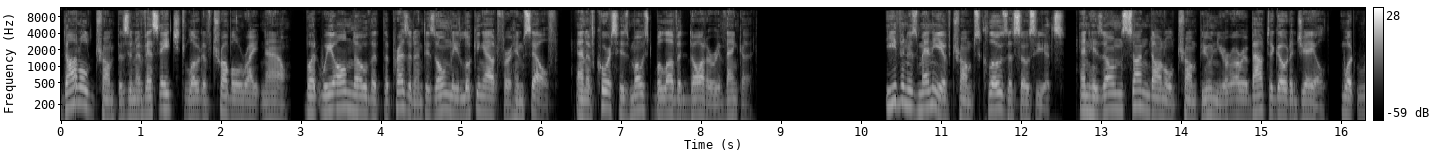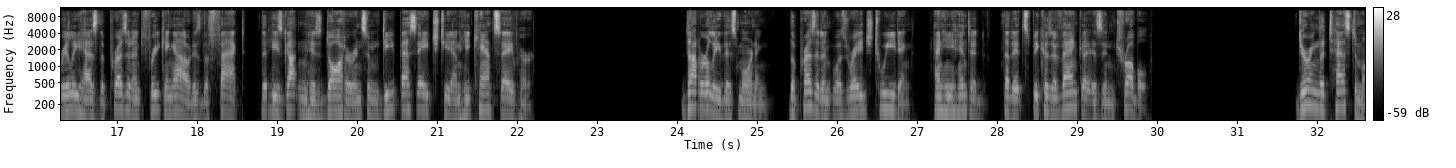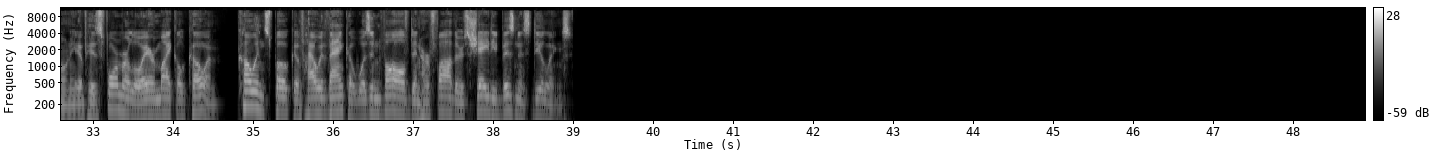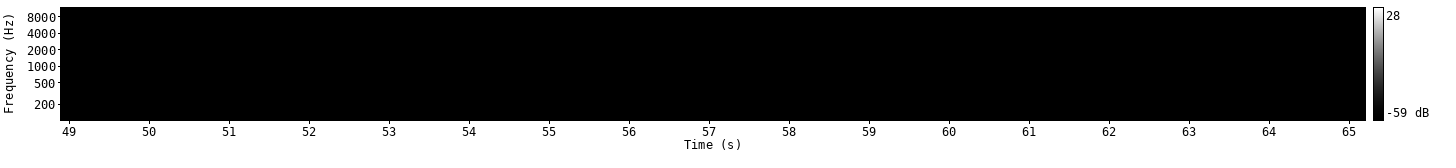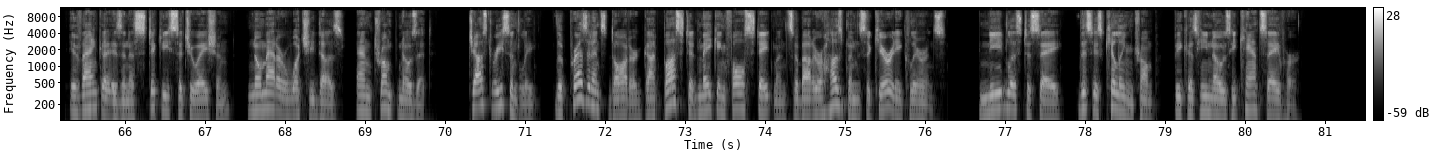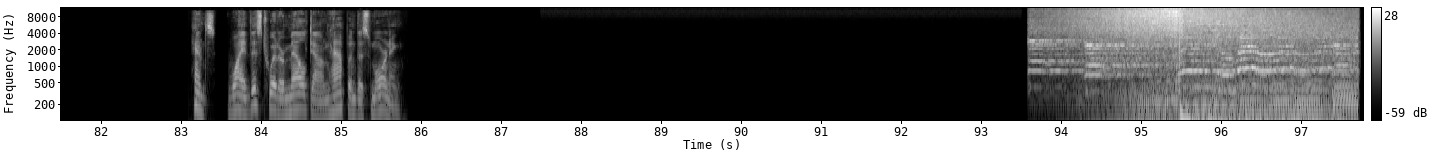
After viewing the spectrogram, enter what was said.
Donald Trump is in a vsh load of trouble right now, but we all know that the president is only looking out for himself and of course his most beloved daughter Ivanka. Even as many of Trump's close associates and his own son Donald Trump Jr. are about to go to jail, what really has the president freaking out is the fact that he's gotten his daughter in some deep SHT and he can't save her. Early this morning, the president was rage tweeting and he hinted that it's because Ivanka is in trouble. During the testimony of his former lawyer Michael Cohen, Cohen spoke of how Ivanka was involved in her father's shady business dealings. Ivanka is in a sticky situation, no matter what she does, and Trump knows it. Just recently, the president's daughter got busted making false statements about her husband's security clearance. Needless to say, this is killing Trump because he knows he can't save her. Hence, why this Twitter meltdown happened this morning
